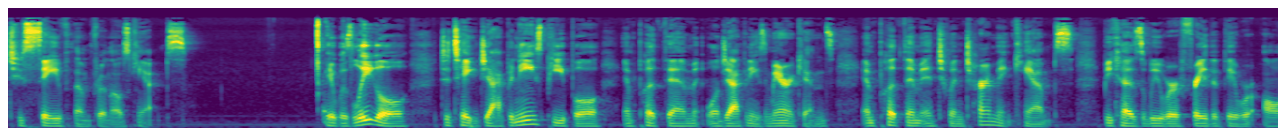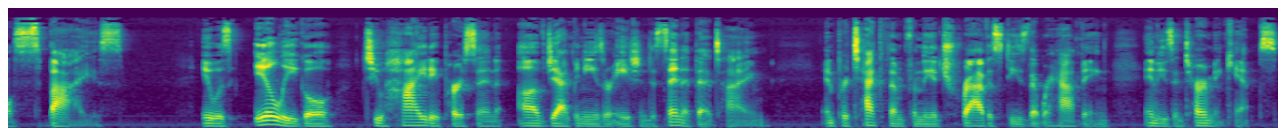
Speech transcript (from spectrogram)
to save them from those camps. It was legal to take Japanese people and put them, well, Japanese Americans, and put them into internment camps because we were afraid that they were all spies. It was illegal to hide a person of Japanese or Asian descent at that time and protect them from the travesties that were happening in these internment camps.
